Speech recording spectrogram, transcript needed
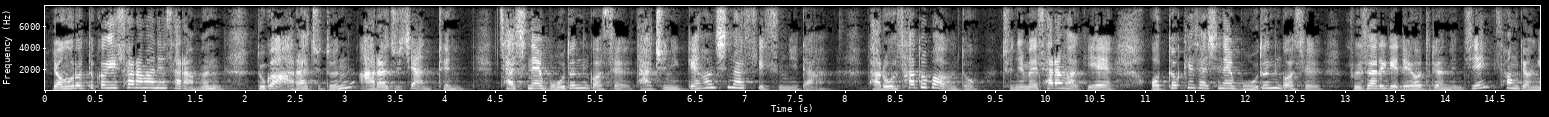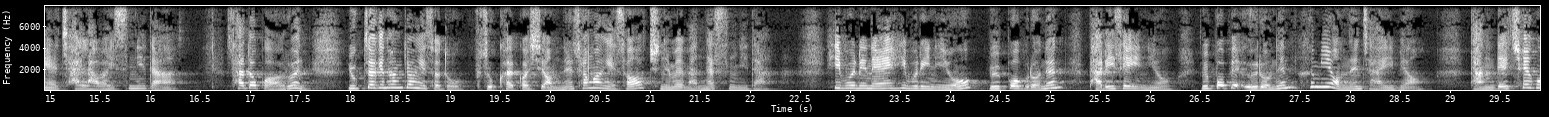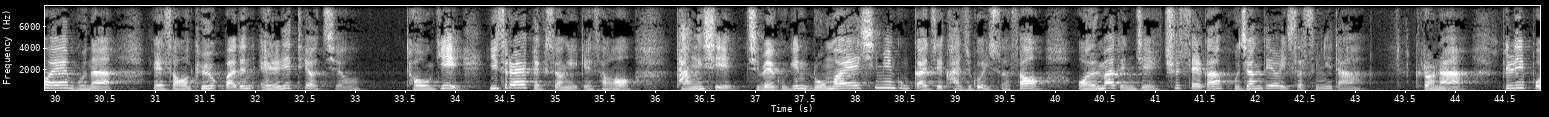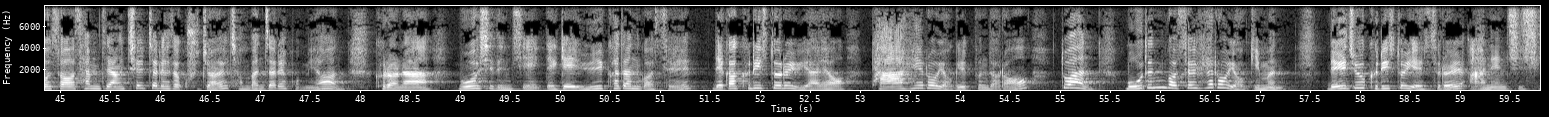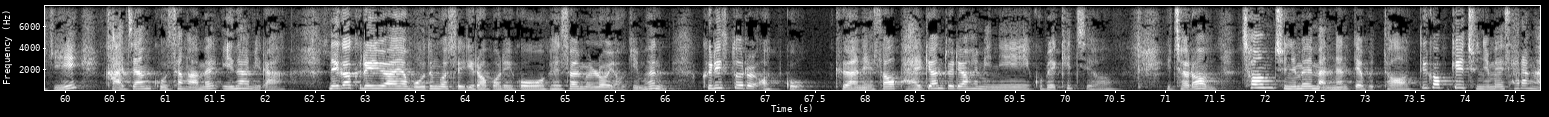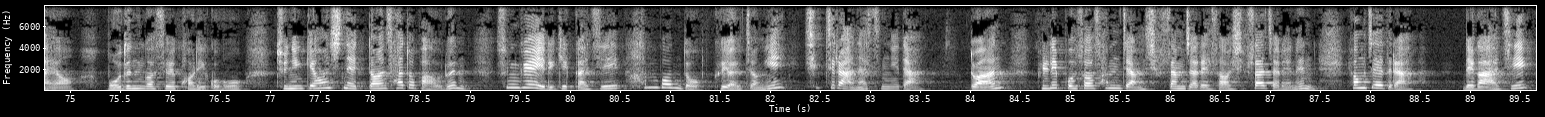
영으로 뜨겁게 사랑하는 사람은 누가 알아주든 알아주지 않든 자신의 모든 것을 다 주님께 헌신할 수 있습니다. 바로 사도 바울도 주님을 사랑하기에 어떻게 자신의 모든 것을 불사르게 내어드렸는지 성경에 잘 나와 있습니다. 사도 바울은 육적인 환경에서도 부족할 것이 없는 상황에서 주님을 만났습니다. 히브린의 히브린이요 율법으로는 바리새인이요 율법의 의로는 흠이 없는 자이며 당대 최고의 문화에서 교육받은 엘리트였지요. 더욱이 이스라엘 백성에게서 당시 지배국인 로마의 시민군까지 가지고 있어서 얼마든지 출세가 보장되어 있었습니다. 그러나 빌립보서 3장 7절에서 9절 전반절에 보면 그러나 무엇이든지 내게 유익하던 것을 내가 그리스도를 위하여 다 해로 여길 뿐더러 또한 모든 것을 해로 여김은 내 주 그리스도 예수를 아는 지식이 가장 고상함을 인함이라. 내가 그를 위하여 모든 것을 잃어버리고 배설물로 여김은 그리스도를 얻고 그 안에서 발견되려 함이니 고백했지요. 이처럼 처음 주님을 만난 때부터 뜨겁게 주님을 사랑하여 모든 것을 버리고 주님께 헌신했던 사도 바울은 순교에 이르기까지 한 번도 그 열정이 식지를 않았습니다. 또한 빌립보서 3장 13절에서 14절에는 형제들아 내가 아직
